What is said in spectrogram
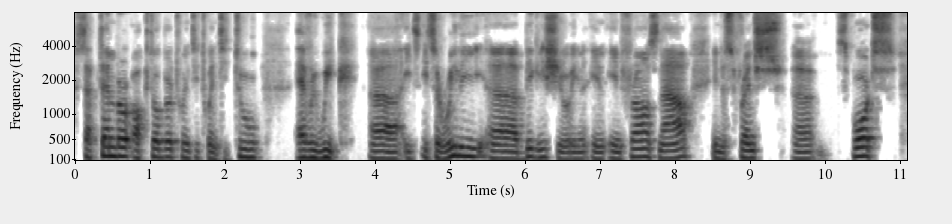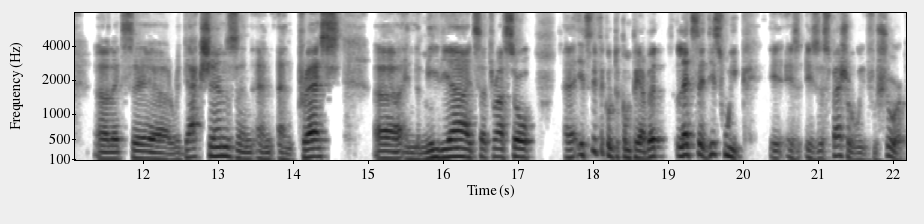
September October 2022 every week. Uh, it's it's a really uh, big issue in, in, in France now in the French uh, sports uh, let's say, uh, redactions and, and, and press uh, in the media, etc. So it's difficult to compare. But let's say this week is, is a special week for sure,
